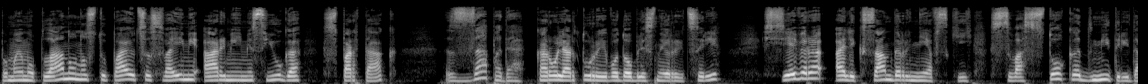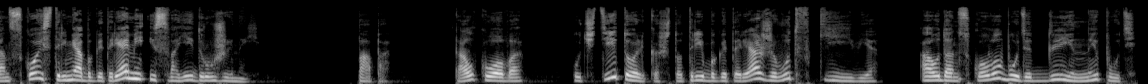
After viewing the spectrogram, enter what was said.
По моему плану наступают со своими армиями с юга Спартак, с запада — король Артур и его доблестные рыцари, с севера — Александр Невский, с востока — Дмитрий Донской с тремя богатырями и своей дружиной. Папа. Толково. Учти только, что три богатыря живут в Киеве, а у Донского будет длинный путь.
